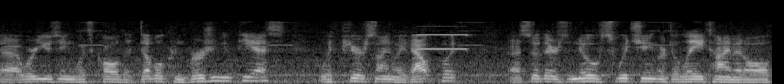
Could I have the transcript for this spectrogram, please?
uh, we're using what's called a double conversion UPS with pure sine wave output. Uh, so there's no switching or delay time at all.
